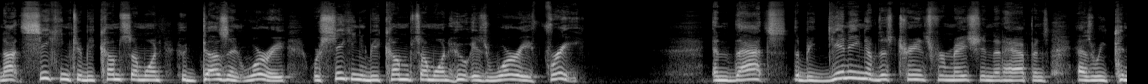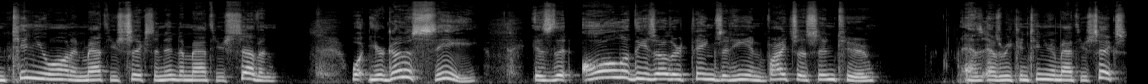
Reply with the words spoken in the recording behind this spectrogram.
not seeking to become someone who doesn't worry. We're seeking to become someone who is worry free. And that's the beginning of this transformation that happens as we continue on in Matthew 6 and into Matthew 7. What you're going to see is that all of these other things that he invites us into as, as we continue in Matthew 6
